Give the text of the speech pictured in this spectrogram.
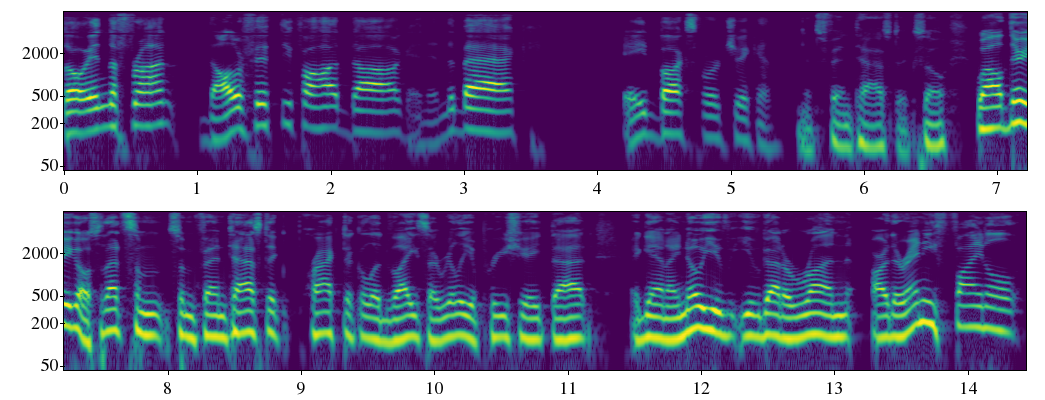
So in the front, dollar fifty for a hot dog, and in the back, eight bucks for a chicken. It's fantastic. So, well, there you go. So that's some some fantastic practical advice. I really appreciate that. Again, I know you've you've got to run. Are there any final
